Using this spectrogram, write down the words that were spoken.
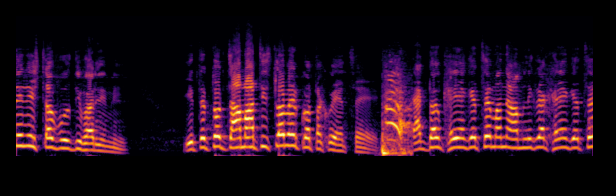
জিনিসটা বুঝতে পারিনি। এতে তো জামাত ইসলামের কথা কয়েছে। একদল খেয়ে গেছে মানে আমলিগরা খেয়ে গেছে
